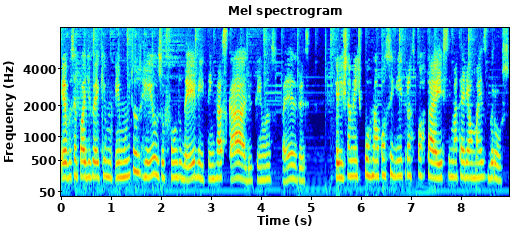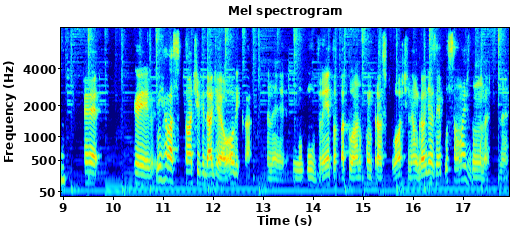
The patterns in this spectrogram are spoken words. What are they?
E aí você pode ver que em muitos rios o fundo dele tem cascalho, tem umas pedras que é justamente por não conseguir transportar esse material mais grosso. É, é, em relação à atividade eólica, né, o, o, vento atuando com transporte, né, um grande exemplo são as dunas. Né?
